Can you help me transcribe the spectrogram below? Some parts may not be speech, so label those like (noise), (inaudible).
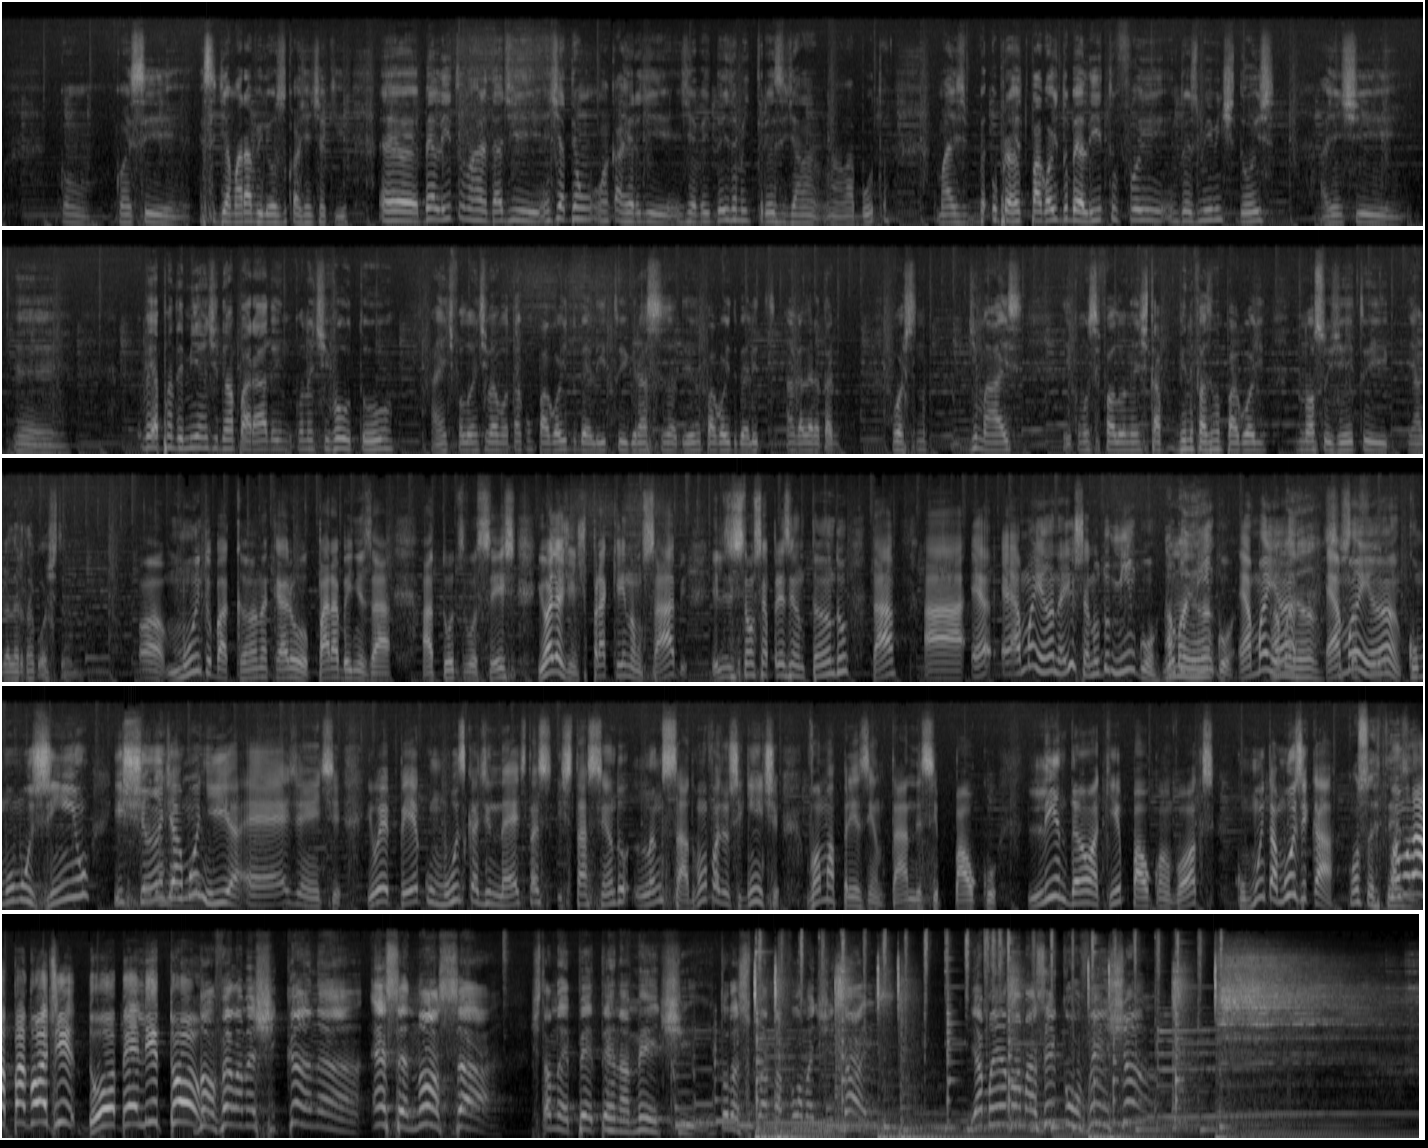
com, com esse, esse dia maravilhoso com a gente aqui. É, Belito, na realidade, a gente já tem uma carreira de. Já veio desde 2013 já na, na Labuta. Mas o projeto Pagode do Belito foi em 2022. A gente. É, veio a pandemia, a gente deu uma parada e quando a gente voltou, a gente falou a gente vai voltar com o Pagode do Belito e graças a Deus o Pagode do Belito a galera tá gostando demais. E como você falou, né, a gente tá vindo fazendo pagode do nosso jeito e, e a galera tá gostando. Ó, muito bacana, quero parabenizar a todos vocês. E olha, gente, para quem não sabe, eles estão se apresentando, tá? A, é, é amanhã, não é isso? É no domingo. No Amanhã. domingo. É amanhã. Amanhã, é amanhã, com Mumuzinho e Xande Harmonia. É, gente. E o EP com música de inéditas está sendo lançado. Vamos fazer o seguinte: vamos apresentar nesse palco lindão aqui, palco Unvox, com muita música. Com certeza. Vamos lá, pagode do Belito! Novela mexicana, essa é nossa. Está no EP eternamente, em todas as plataformas digitais. E amanhã no Armazém Convention.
